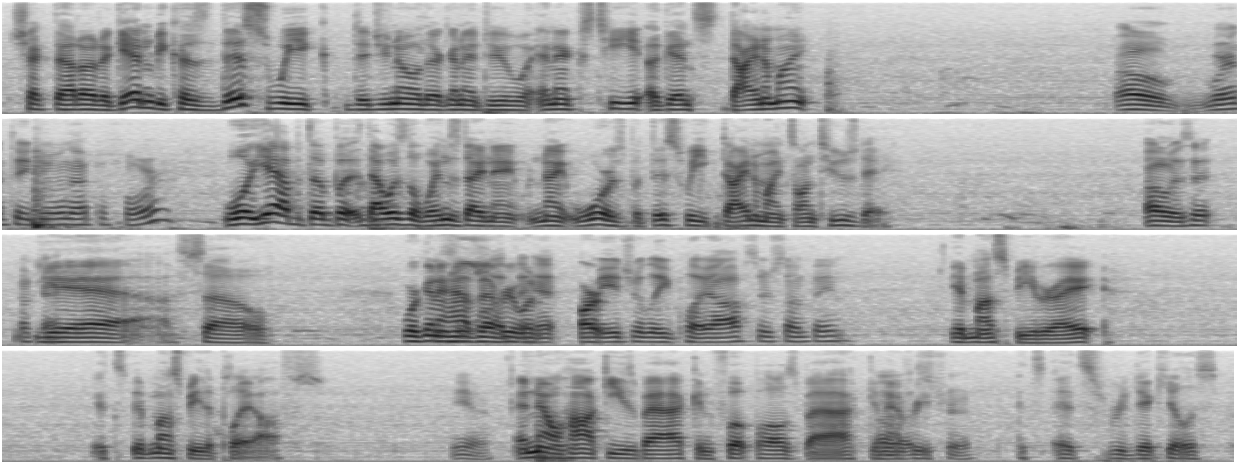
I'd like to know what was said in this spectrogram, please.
check that out again because this week, did you know they're gonna do NXT against Dynamite? Oh, weren't they doing that before? Well, yeah, but the, but that was the Wednesday night night wars. But this week, Dynamite's on Tuesday. Oh, is it? Okay. Yeah, so we're gonna Is it have everyone. the Our, Major League playoffs or something. it must be right. It's it must be the playoffs. Yeah. And now hockey's back and football's back and oh, every that's true. it's it's ridiculous.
